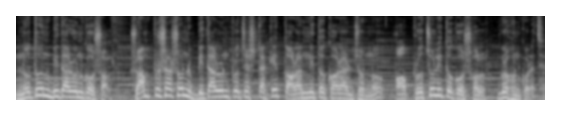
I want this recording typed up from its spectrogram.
নতুন বিতরণ কৌশল। ট্রাম্প প্রশাসন বিতরণ প্রচেষ্টাকে ত্বরান্বিত করার জন্য অপ্রচলিত কৌশল গ্রহণ করেছে।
